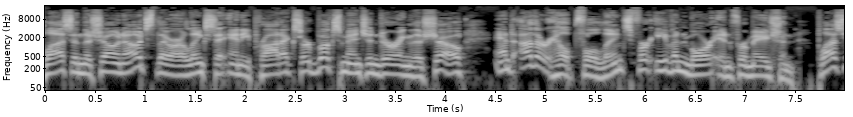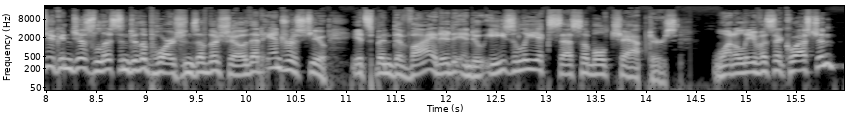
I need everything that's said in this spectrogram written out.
Plus, in the show notes, there are links to any products or books mentioned during the show and other helpful links for even more information. Plus, you can just listen to the portions of the show that interest you. It's been divided into easily accessible chapters. Want to leave us a question?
